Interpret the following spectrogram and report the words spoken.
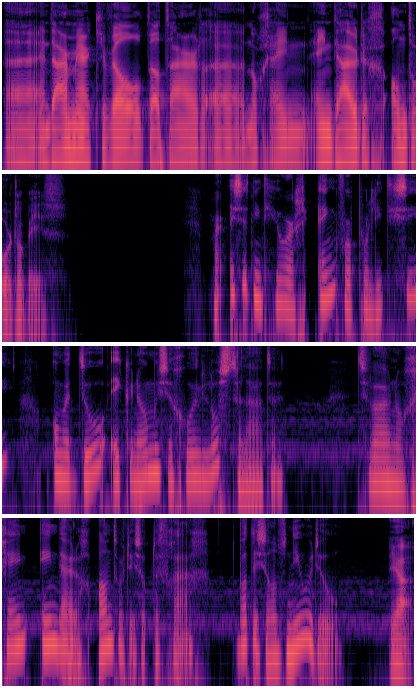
Uh, en daar merk je wel dat daar uh, nog geen eenduidig antwoord op is. Maar is het niet heel erg eng voor politici om het doel economische groei los te laten, terwijl er nog geen eenduidig antwoord is op de vraag: wat is ons nieuwe doel? Ja,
